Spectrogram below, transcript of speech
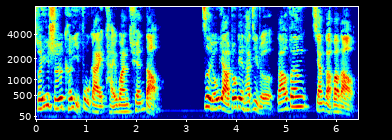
随时可以覆盖台湾全岛。自由亚洲电台记者高峰香港报道。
